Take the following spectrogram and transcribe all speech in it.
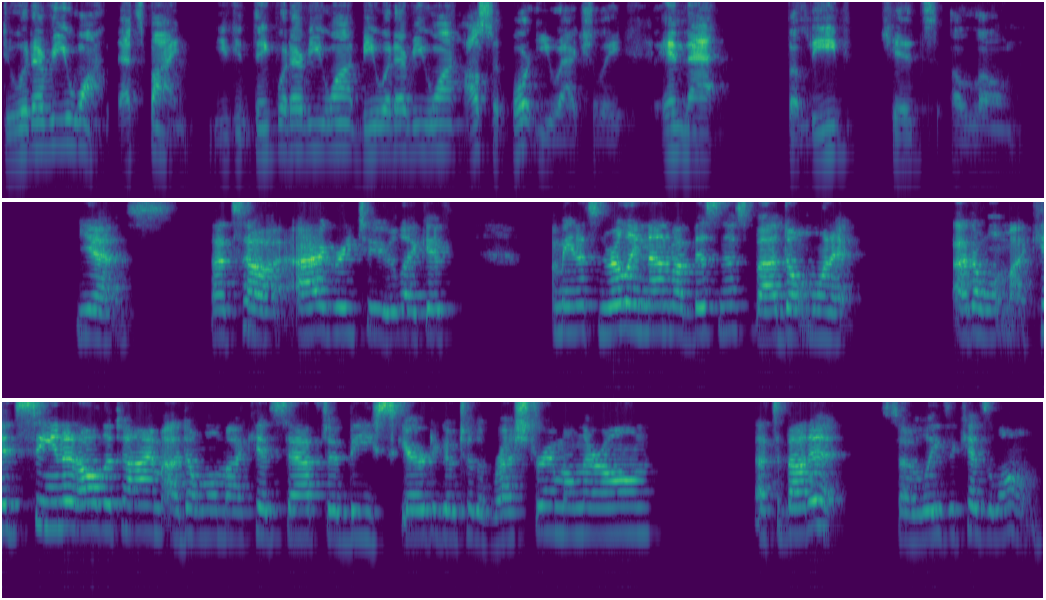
do whatever you want. That's fine. You can think whatever you want, be whatever you want. I'll support you actually in that, but leave kids alone. Yes. That's how I agree too. Like if I mean it's really none of my business, but I don't want it I don't want my kids seeing it all the time. I don't want my kids to have to be scared to go to the restroom on their own that's about it. So leave the kids alone.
